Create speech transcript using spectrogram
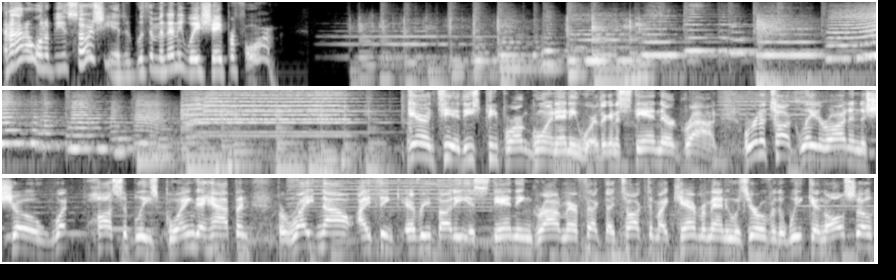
And I don't want to be associated with them in any way, shape, or form. Guarantee you these people aren't going anywhere. They're going to stand their ground. We're going to talk later on in the show what possibly is going to happen. But right now, I think everybody is standing ground. Matter of fact, I talked to my cameraman who was here over the weekend also.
